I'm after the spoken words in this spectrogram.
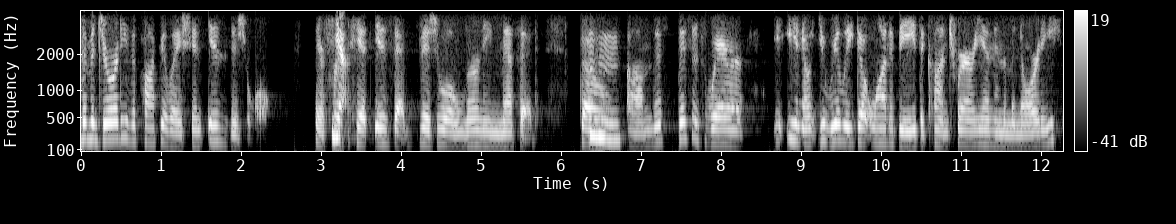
the majority of the population is visual. Their first Yes. hit is that visual learning method. So Mhm. um, this this is where you know you really don't want to be the contrarian in the minority.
